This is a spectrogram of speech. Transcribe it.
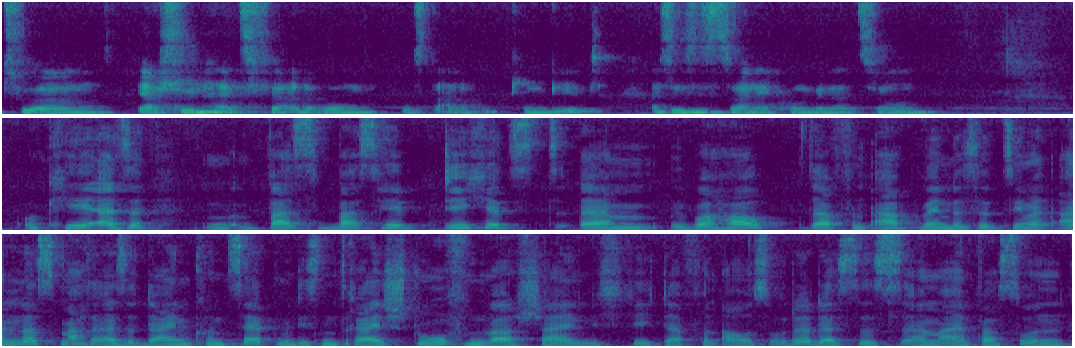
zur ja, Schönheitsförderung, wo es darum geht. Also es ist so eine Kombination. Okay, also was, was hebt dich jetzt ähm, überhaupt davon ab, wenn das jetzt jemand anders macht? Also dein Konzept mit diesen drei Stufen wahrscheinlich, gehe ich davon aus, oder? Dass es ähm, einfach so ein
